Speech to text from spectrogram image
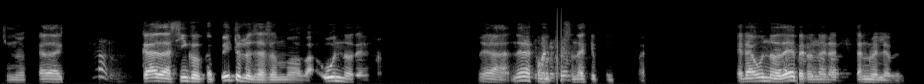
Sino cada, Claro. cada cinco capítulos se asomaba uno del man. No era, no era como el ejemplo, personaje principal. Era uno de, pero no era tan relevante.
